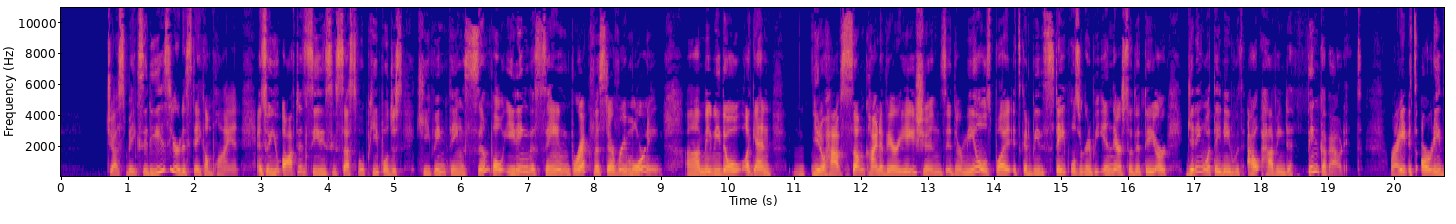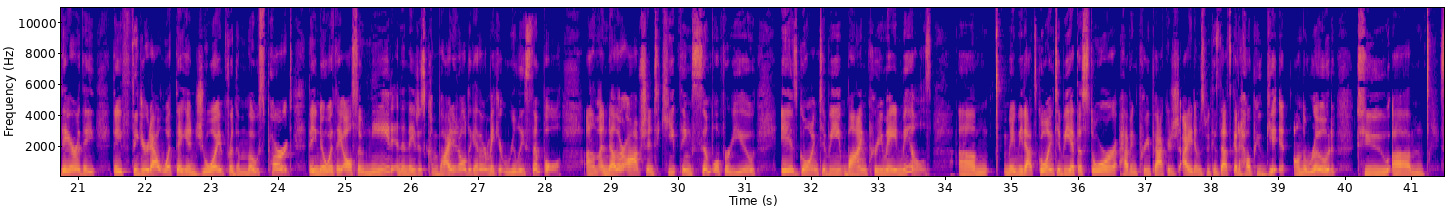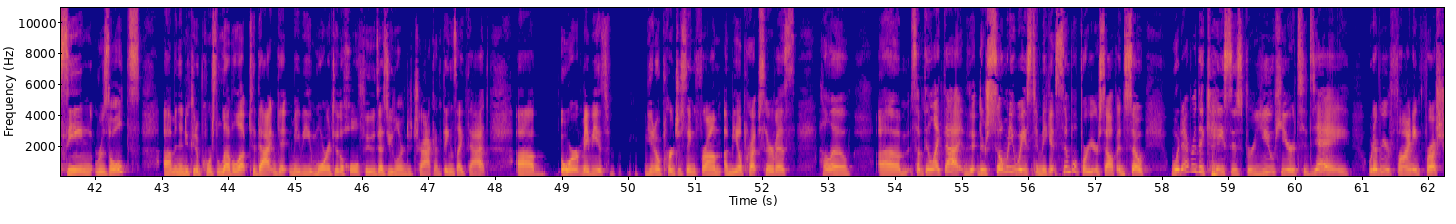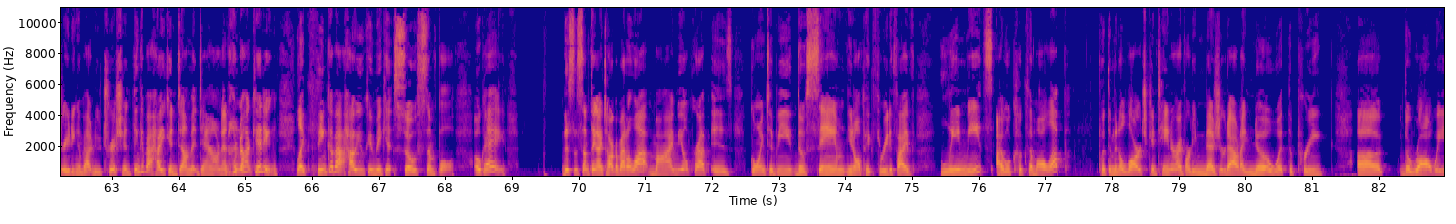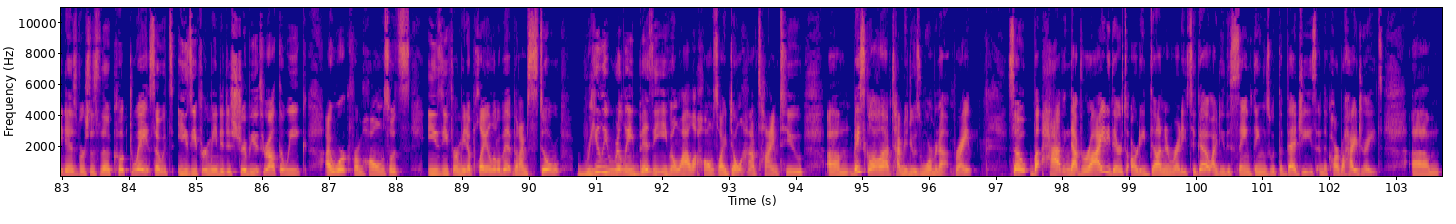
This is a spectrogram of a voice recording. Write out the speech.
just makes it easier to stay compliant. And so you often see these successful people just keeping things simple, eating the same breakfast every morning. Uh, maybe they'll, again, you know, have some kind of variations in their meals, but it's going to be the staples are going to be in there so that they are getting what they need without having to think about it right? It's already there. They they've figured out what they enjoy for the most part. They know what they also need, and then they just combine it all together and make it really simple. Um, another option to keep things simple for you is going to be buying pre-made meals. Um, maybe that's going to be at the store having prepackaged items because that's going to help you get on the road to um, seeing results. Um, and then you can, of course, level up to that and get maybe more into the whole foods as you learn to track and things like that. Uh, or maybe it's you know purchasing from a meal prep service. Hello. Um, something like that. There's so many ways to make it simple for yourself. And so whatever the case is for you here today whatever you're finding frustrating about nutrition think about how you can dumb it down. And i'm not kidding. Like think about how you can make it so simple. Okay. This is something I talk about a lot. My meal prep is going to be those same, you know, I'll pick three to five lean meats. I will cook them all up put them in a large container. I've already measured out. I know what the pre uh, the raw weight is versus the cooked weight, so it's easy for me to distribute throughout the week. I work from home, so it's easy for me to play a little bit, but I'm still really, really busy even while at home, so I don't have time to. Um, basically, all I have time to do is warm it up, right? So, but having that variety there, it's already done and ready to go. I do the same things with the veggies and the carbohydrates. Um,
